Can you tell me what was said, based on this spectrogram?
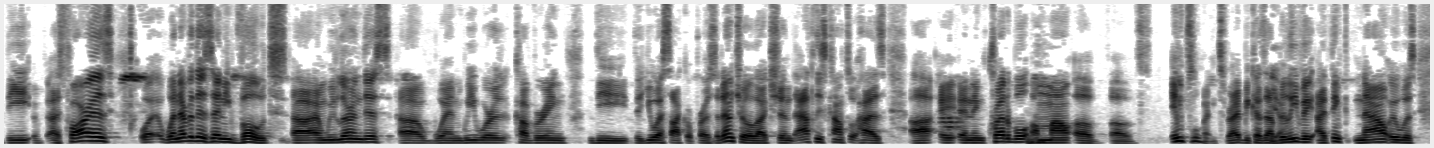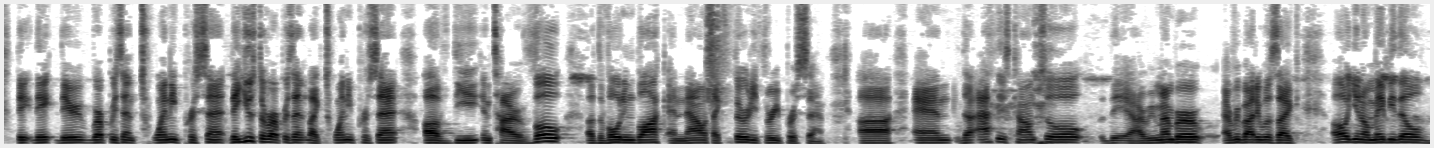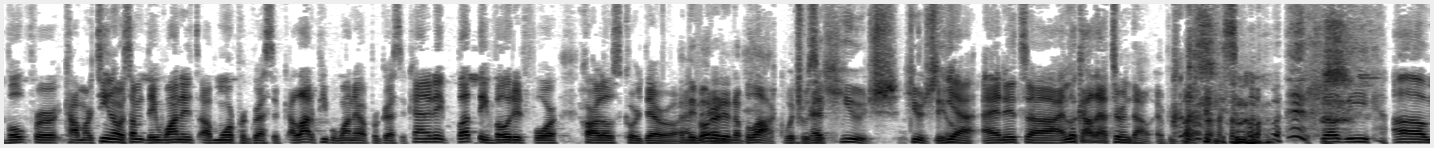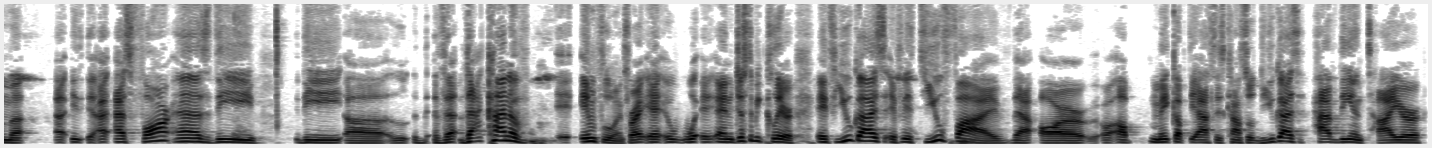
the as far as whenever there's any votes, uh, and we learned this uh, when we were covering the the U.S. soccer presidential election. The Athletes Council has uh, a, an incredible amount of of influence, right? Because I yeah. believe it, I think now it was they they, they represent twenty percent. They used to represent like twenty percent of the entire vote of the voting block, and now it's like thirty three percent. Uh, and the Athletes Council, they, I remember everybody was like, oh, you know, maybe they'll vote for Kyle Martino or something. They wanted a more progressive. A lot of people wanted a progressive candidate, but they voted for Carlos Cordeiro, and, and they voted and, in a block, which was and, a huge, huge deal. Yeah, and it's uh, and look how that turned out, everybody. so, so the um, uh, as far as the the uh, that that kind of influence, right? And just to be clear, if you guys, if it's you five that are uh, make up the athletes council, do you guys have the entire?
